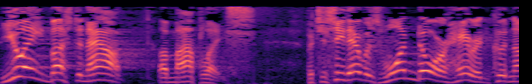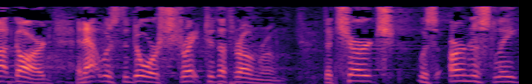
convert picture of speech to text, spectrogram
you ain't busting out of my place. But you see, there was one door Herod could not guard, and that was the door straight to the throne room. The church was earnestly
